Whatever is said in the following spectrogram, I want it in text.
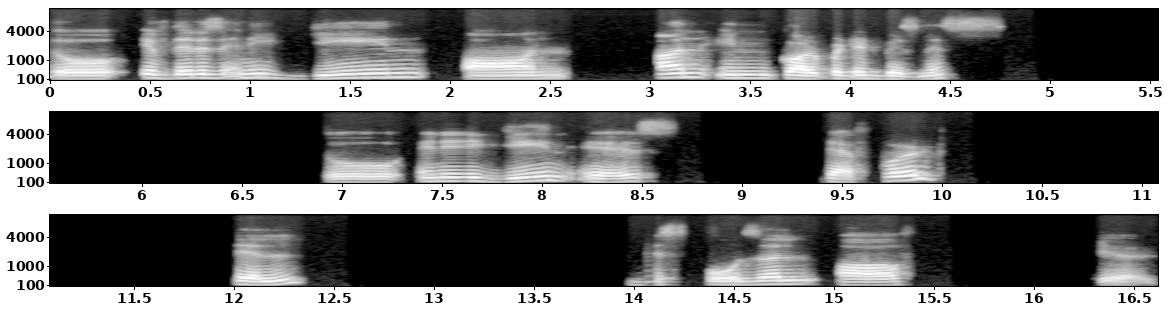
So if there is any gain on unincorporated business, so any gain is deferred till disposal of shares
